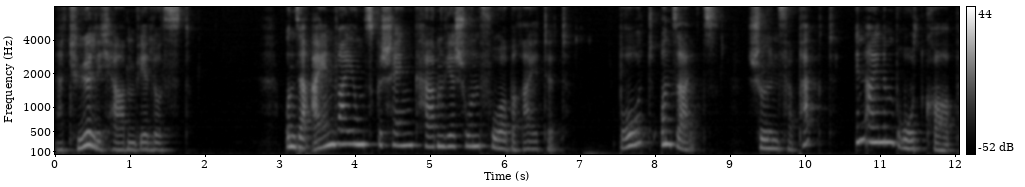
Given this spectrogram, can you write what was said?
Natürlich haben wir Lust. Unser Einweihungsgeschenk haben wir schon vorbereitet. Brot und Salz, schön verpackt in einem Brotkorb.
